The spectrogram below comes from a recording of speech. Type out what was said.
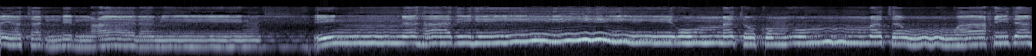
آية للعالمين. إن هذه أمتكم أمة واحدة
